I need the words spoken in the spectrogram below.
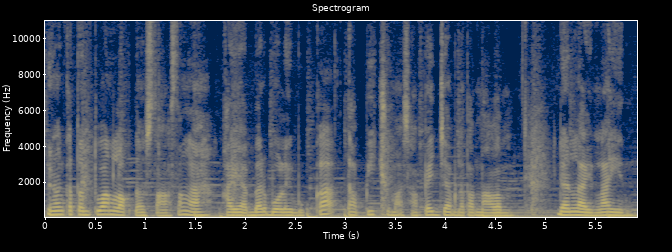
dengan ketentuan lockdown setengah-setengah, kayak bar boleh buka tapi cuma sampai jam 8 malam, dan lain-lain.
